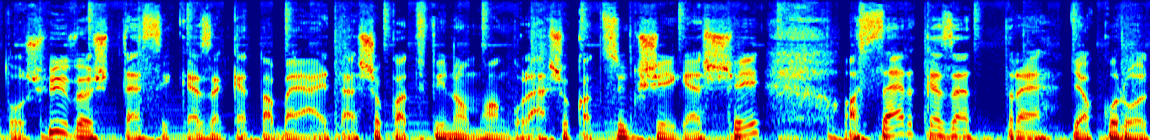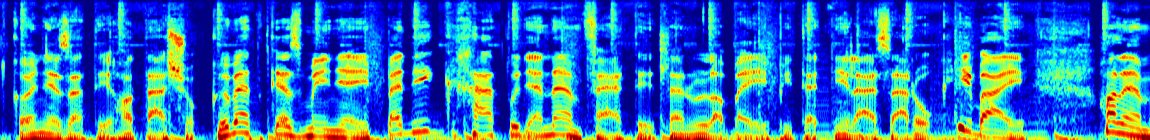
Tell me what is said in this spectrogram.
tartós hűvös, teszik ezeket a beállításokat, finom hangolásokat szükségessé. A szerkezetre gyakorolt környezeti hatások következményei pedig hát ugye nem feltétlenül a beépített nyilázárók hibái, hanem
